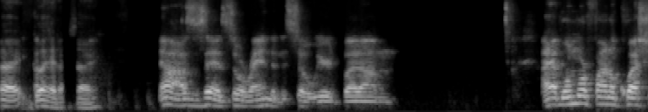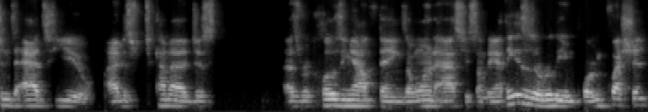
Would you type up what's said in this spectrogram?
All right, go ahead. I'm sorry. No, I was gonna say it's so random. It's so weird. But um, I have one more final question to add to you. I just kind of just as we're closing out things, I wanted to ask you something. I think this is a really important question,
